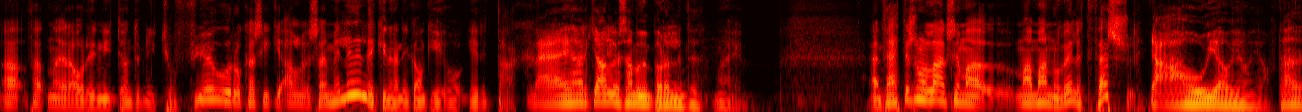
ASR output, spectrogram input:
að þarna er árið 1994 og kannski ekki alveg sæmi liðleikin hann í gangi og er í dag. Nei, það er ekki alveg sama umbörðalindið Nei. En þetta er svona lag sem að maður mann og vel eftir þessu. Já, já, já, já Það,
